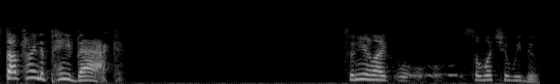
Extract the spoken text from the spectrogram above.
Stop trying to pay back. So then you're like, so what should we do?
